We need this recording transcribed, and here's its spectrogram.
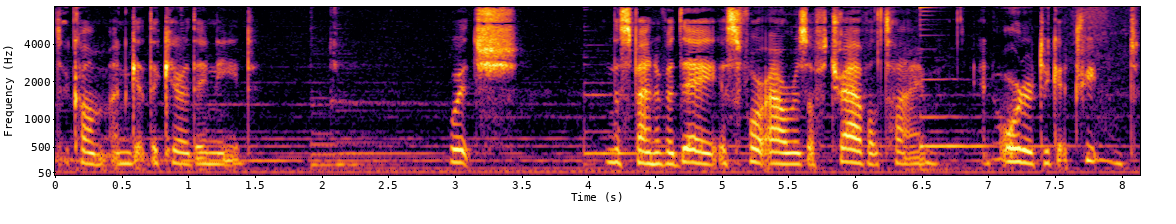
to come and get the care they need, which, in the span of a day, is four hours of travel time in order to get treatment.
